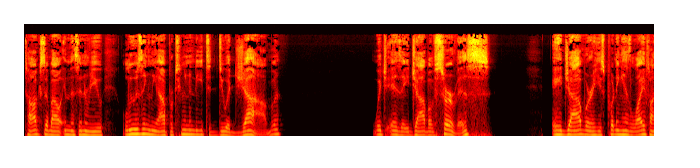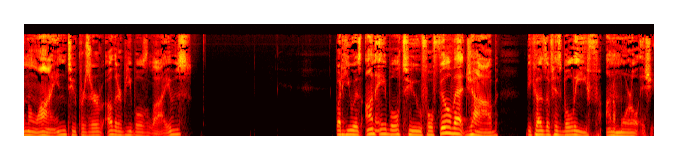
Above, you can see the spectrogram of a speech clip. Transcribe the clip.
talks about in this interview losing the opportunity to do a job, which is a job of service, a job where he's putting his life on the line to preserve other people's lives. But he was unable to fulfill that job because of his belief on a moral issue.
